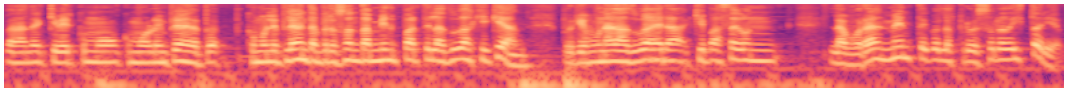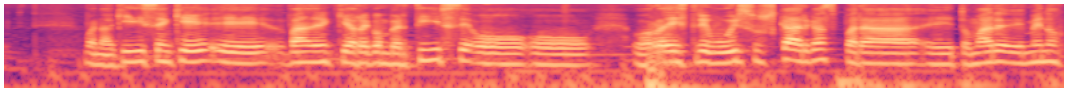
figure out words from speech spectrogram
van a tener que ver cómo, cómo, lo implementan, cómo lo implementan, pero son también parte de las dudas que quedan, porque una de las dudas era qué pasa con laboralmente con los profesores de historia Bueno, aquí dicen que eh, van a tener que reconvertirse o, redistribuir sus cargas para eh, tomar eh, menos,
